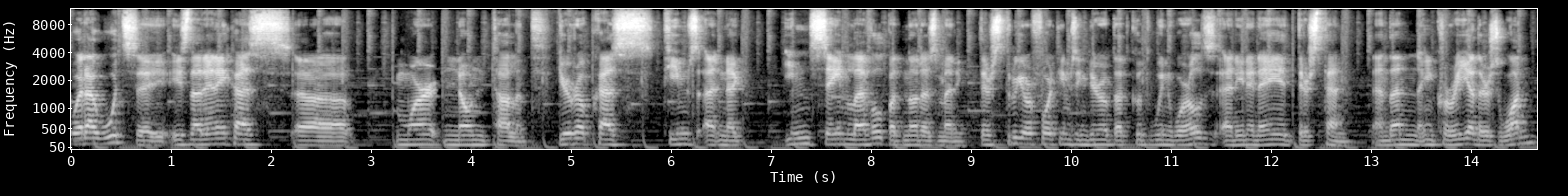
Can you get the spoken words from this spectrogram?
What I would say is that NA has uh, more known talent. Europe has teams at an insane level, but not as many. There's three or four teams in Europe that could win worlds, and in NA there's 10. And then in Korea there's one,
